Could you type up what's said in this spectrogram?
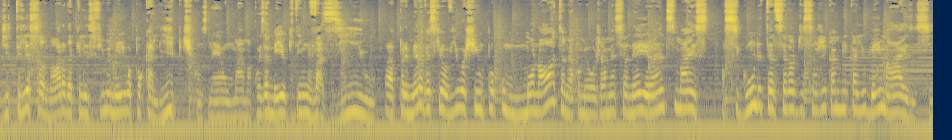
de trilha sonora daqueles filmes meio apocalípticos, né? Uma, uma coisa meio que tem um vazio. A primeira vez que eu vi eu achei um pouco monótono, né? Como eu já mencionei antes, mas a segunda e terceira audição já me caiu bem mais, assim.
